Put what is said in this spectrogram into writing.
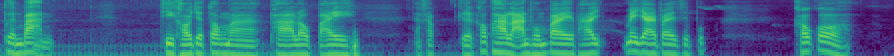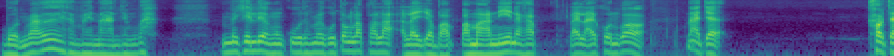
เพื่อนบ้าน ที่เขาจะต้องมาพาเราไปนะครับ เกิดเขาพาหลานผมไปพาแม่ยายไปเสร็จปุ๊บเขาก็บ่นว่า เอ้ยทำไมนานจังวะไม่ใช่เรื่องของกูทำไมกูต้องรับภาระอะไรจะประมาณนี้นะครับ หลาย ๆ คนก็น่าจะ เข้าใจ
